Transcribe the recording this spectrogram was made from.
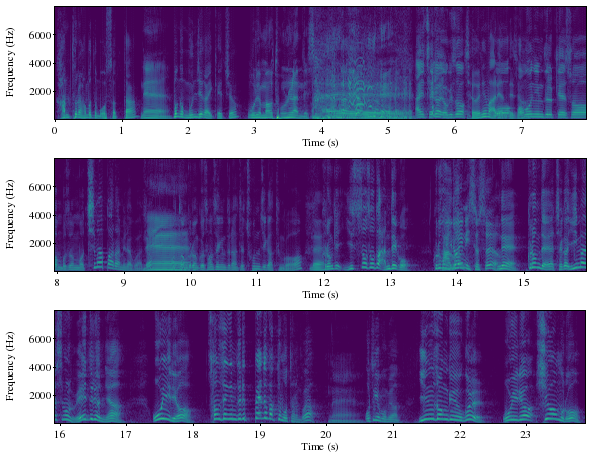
감투를 한 번도 못 썼다. 네, 뭔가 문제가 있겠죠. 우리 엄마가 돈을 안 냈습니다. 에이, 아니 제가 여기서 전혀 말이 안뭐 되죠. 어머님들께서 무슨 뭐 치맛바람이라고 하죠. 네. 어떤 그런 그 선생님들한테 촌지 같은 거 네. 그런 게 있어서도 안 되고 그리고 이런 있었어요. 네. 그런데 제가 이 말씀을 왜 드렸냐? 오히려 선생님들이 빼도 박도 못하는 거야. 네. 어떻게 보면 인성 교육을 오히려 시험으로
